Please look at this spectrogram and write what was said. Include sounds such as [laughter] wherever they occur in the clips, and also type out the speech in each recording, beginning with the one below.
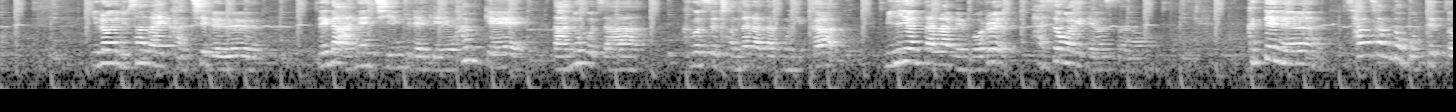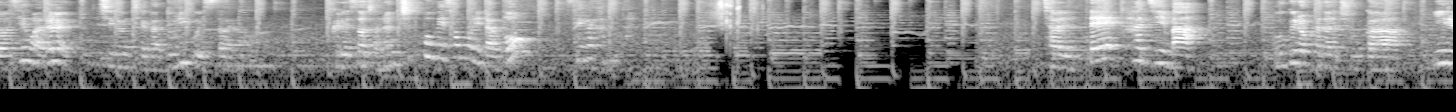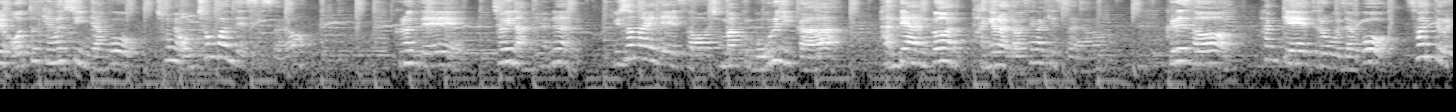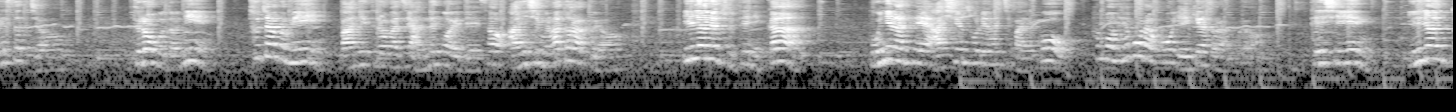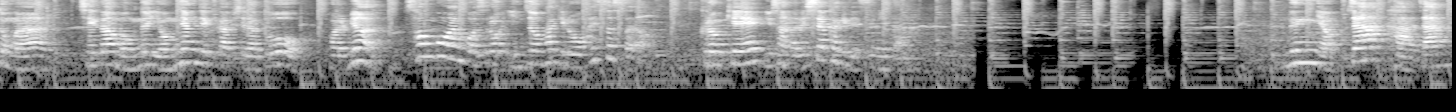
이런 유산화의 가치를 내가 아는 지인들에게 함께 나누고자 그것을 전달하다 보니까 밀리언 달러 멤버를 달성하게 되었어요. 그때는 상상도 못했던 생활을 지금 제가 누리고 있어요. 그래서 저는 축복의 선물이라고 생각합니다. 절대 하지 마. 무기력하던 주가 일을 어떻게 할 수 있냐고 처음에 엄청 반대했었어요. 그런데 저희 남편은 유산화에 대해서 저만큼 모르니까 반대하는 건 당연하다고 생각했어요. 그래서 함께 들어보자고 설득을 했었죠. 들어보더니 투자금이 많이 들어가지 않는 거에 대해서 안심을 하더라고요. 1년을 줄 테니까 본인한테 아쉬운 소리 하지 말고 한번 해보라고 얘기하더라고요. 대신 1년 동안 제가 먹는 영양제 값이라도 벌면 성공한 것으로 인정하기로 했었어요. 그렇게 유산화를 시작하게 됐습니다. 능력자 가장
